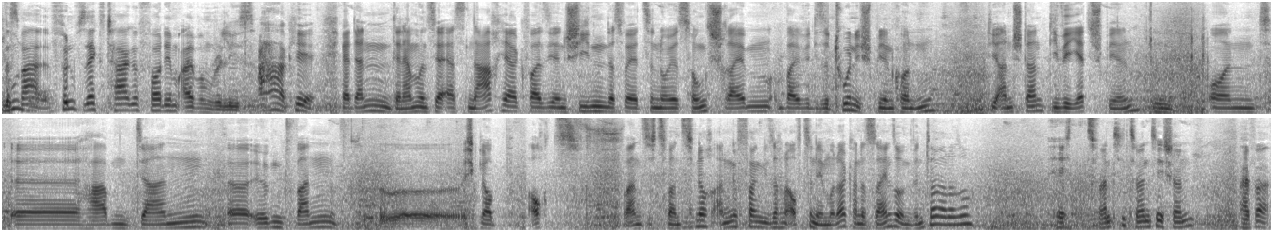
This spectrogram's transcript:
Das Juno. war fünf, sechs Tage vor dem Album-Release. Ah, okay. Ja, dann, dann haben wir uns ja erst nachher quasi entschieden, dass wir jetzt neue Songs schreiben, weil wir diese Tour nicht spielen konnten, die anstand, die wir jetzt spielen. Mhm. Und äh, haben dann äh, irgendwann, äh, ich glaube, auch 2020 noch angefangen, die Sachen aufzunehmen, oder? Kann das sein, so im Winter oder so? Echt? 2020 schon? Einfach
